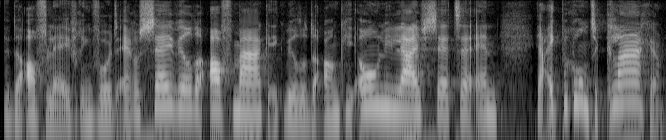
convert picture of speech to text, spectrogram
de aflevering voor het ROC wilde afmaken. Ik wilde de Anki Only live zetten en ja, ik begon te klagen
